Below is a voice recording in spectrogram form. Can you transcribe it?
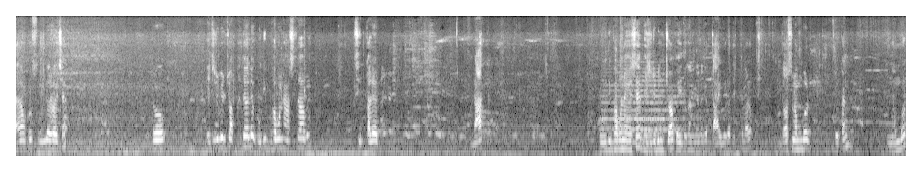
একদম খুব সুন্দর হয়েছে। তো ভেজিটেবিল চপ খেতে হলে উদীপ ভবনে আসতে হবে। শীতকালের রাত। উদীপ ভবনে এসে ভেজিটেবিল চপ এই দোকানটাকে ট্রাই করে দেখতে পারো। দশ নম্বর দোকান। নম্বর।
